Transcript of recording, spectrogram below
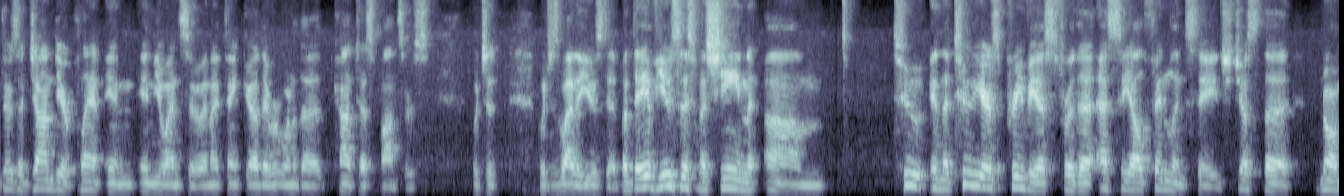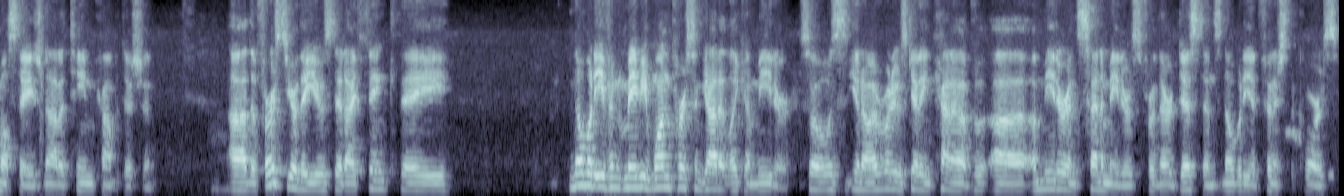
there's a John Deere plant in in Joensuu and I think uh, they were one of the contest sponsors, which is which is why they used it. But they have used this machine um two in the two years previous for the SCL Finland stage, just the normal stage, not a team competition. Uh, the first year they used it, I think they nobody even maybe one person got it like a meter. So it was you know everybody was getting kind of uh, a meter in centimeters for their distance. Nobody had finished the course,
